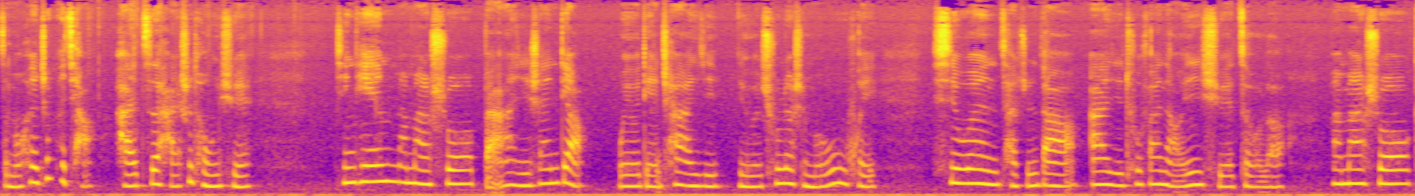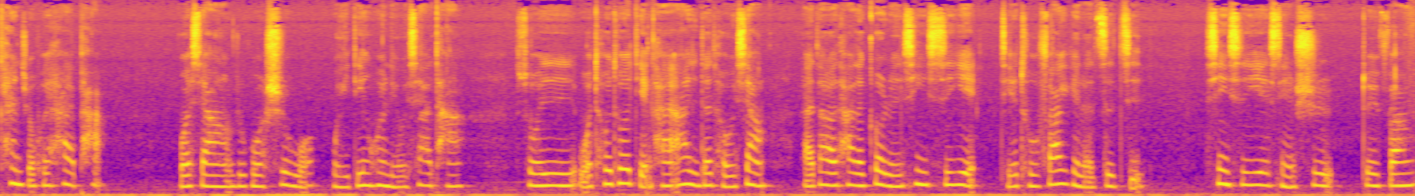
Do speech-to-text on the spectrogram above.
怎么会这么巧？孩子还是同学。”今天妈妈说把阿姨删掉，我有点诧异，以为出了什么误会。细问才知道，阿姨突发脑溢血走了。妈妈说看着会害怕。我想，如果是我，我一定会留下她。所以我偷偷点开阿姨的头像。来到了她的个人信息页，截图发给了自己。信息页显示，对方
